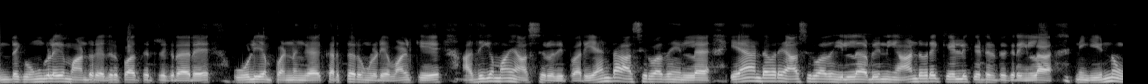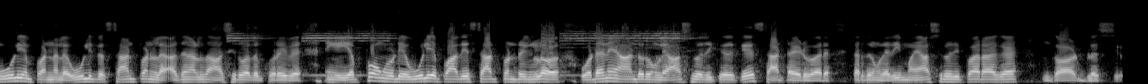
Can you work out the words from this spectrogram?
இன்றைக்கு உங்களையும் ஆண்டவர் எதிர்பார்த்துட்டு இருக்கிறாரு ஊழியம் பண்ணுங்க. கர்த்தர் உங்களுடைய வாழ்க்கையை அதிகமாக ஆசீர்வதிப்பார். ஏன்டா ஆசீர்வாதம் இல்லை? ஏன் ஆண்டவரே ஆசீர்வாதம் இல்லை அப்படின்னு நீங்க ஆண்டவரே கேள்வி கேட்டுட்டு இருக்கிறீங்களா நீங்க இன்னும் ஊழியம் பண்ணலை. ஊழியத்தை ஸ்டார்ட் பண்ணல. அதனால தான் ஆசீர்வாதம் குறைவு. நீங்க எப்போ உங்களுடைய ஊழிய பாதையை ஸ்டார்ட் பண்ணுறீங்களோ உடனே ஆண்டவர் உங்களை ஆசீர்வதிக்கிறதுக்கு ஸ்டார்ட் ஆகிடுவார் கருத்து உங்களை அதிகமாக ஆசீர்வதிப்பாராக. காட் பிளஸ் யூ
